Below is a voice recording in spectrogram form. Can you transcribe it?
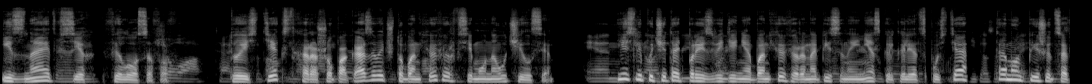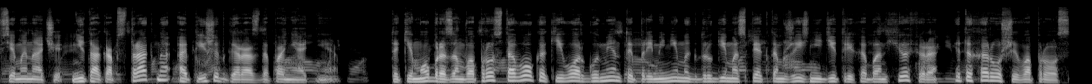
и знает всех философов. То есть текст хорошо показывает, что Банхёфер всему научился. Если почитать произведения Банхёфера, написанные несколько лет спустя, там он пишет совсем иначе, не так абстрактно, а пишет гораздо понятнее. Таким образом, вопрос того, как его аргументы применимы к другим аспектам жизни Дитриха Банхёфера, это хороший вопрос.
